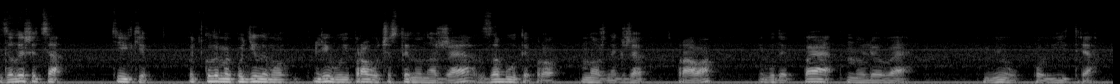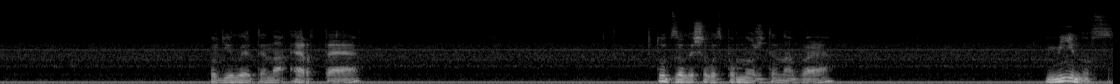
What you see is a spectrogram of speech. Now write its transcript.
І залишиться тільки, коли ми поділимо ліву і праву частину на Ж, забути про множник Ж справа, і буде П нульове мю повітря поділити на РТ. Тут залишилось помножити на В. Мінус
